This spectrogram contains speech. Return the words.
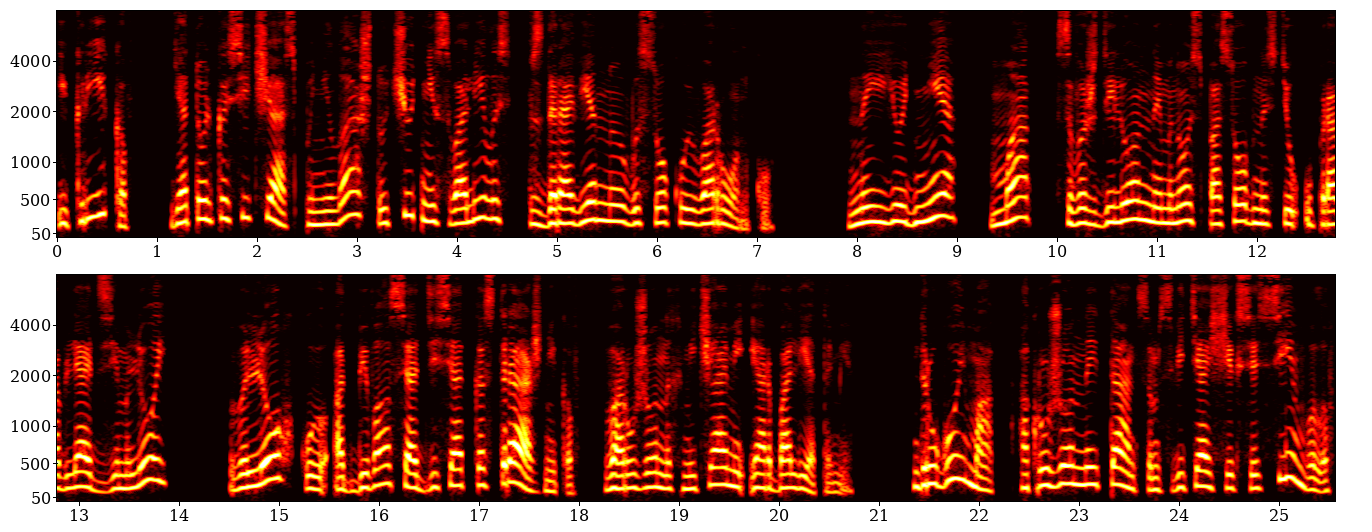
и криков я только сейчас поняла, что чуть не свалилась в здоровенную высокую воронку. На ее дне маг с вожделенной мной способностью управлять землей в легкую отбивался от десятка стражников, вооруженных мечами и арбалетами. Другой маг окруженный танцем светящихся символов,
